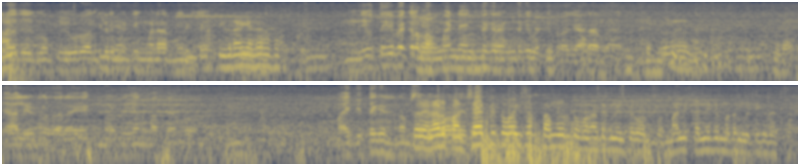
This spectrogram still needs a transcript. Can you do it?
ವಿರೋಧಿ ಗುಂಪು ಇವರು ಒಂದ್ ಕಡೆ ಮೀಟಿಂಗ್ ಮಾಡ್ಯಾರ ಸರ್ ನೀವು ತೆಗಿಬೇಕಲ್ಲ ಮತ್ತೆ ಮಂಡ್ಯ ಹೆಂಗೆ ತೆಗಿರ ಹೆಂಗೆ ತೆಗಿಬೇಕಿತ್ತು ಅವ್ರಿಗೆ ಯಾರಲ್ಲ ಯಾವ ಲೀಡ್ರ್ ಅದಾರ ಹೆಂಗೆ ಮಾಡ್ರಿ ಏನು ಮಾತಾಡೋ ಮಾಹಿತಿ ತೆಗೀರಿ ನಮ್ಮ ಸರ್ ಎಲ್ಲರೂ ಪಕ್ಷಾತೀತವಾಗಿ ಸರ್ ತಮ್ಮ ವಿರುದ್ಧ ಹೋರಾಟಕ್ಕೆ ನಿಂತಿರೋದು ಸರ್. ಮನೆ ಕನ್ನಿಗೆ ಮಠದ ಮೀಟಿಂಗ್ ಇದೆ ಸರ್.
